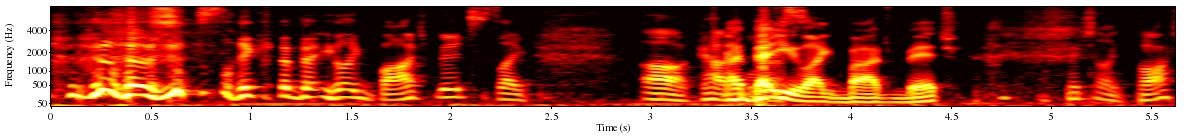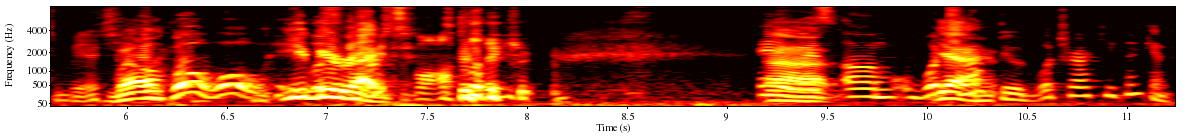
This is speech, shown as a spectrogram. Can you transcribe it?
it's just like I bet you like botch, bitch. It's like, oh god. I bet you like botch, bitch. I bet you like botch, bitch. Well, Like, whoa, whoa. Hey, you'd be right. First of all, like, anyways, um, what yeah. track, dude? What track you thinking?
